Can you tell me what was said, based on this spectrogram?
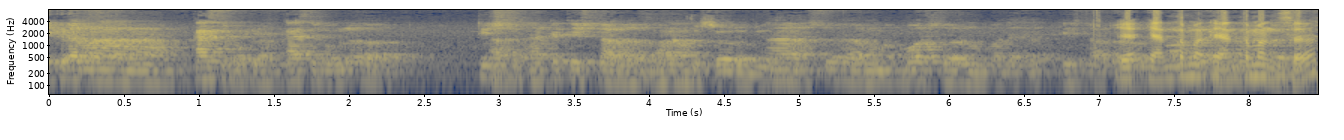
ఇక్కడ మన కాశీబుక్లో కాశీబుక్లో. అంటే టీ స్టాల్. మోర్ షోరూమ్ దగ్గర టీ స్టాల్. ఎంతమంది ఎంతమంది సార్?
